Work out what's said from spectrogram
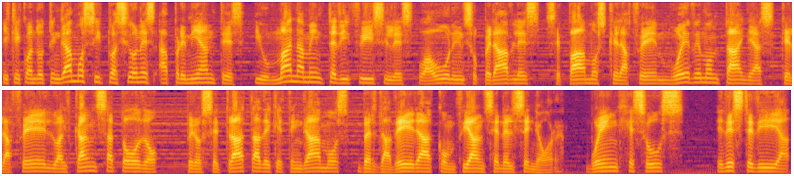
y que cuando tengamos situaciones apremiantes y humanamente difíciles o aún insuperables, sepamos que la fe mueve montañas, que la fe lo alcanza todo, pero se trata de que tengamos verdadera confianza en el Señor. Buen Jesús, en este día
